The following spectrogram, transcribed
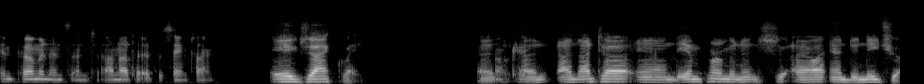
impermanence and anatta at the same time. Exactly. And, Okay. and anatta and impermanence uh, and anicca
